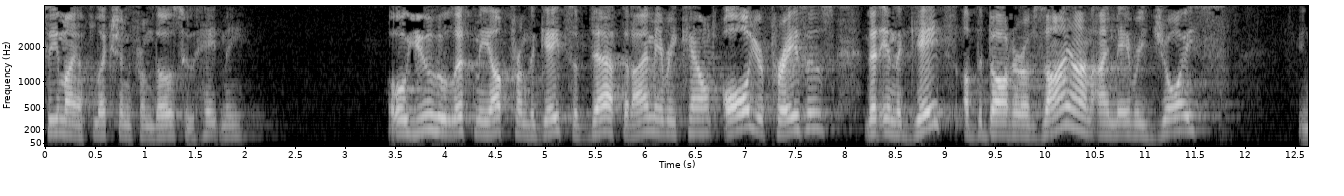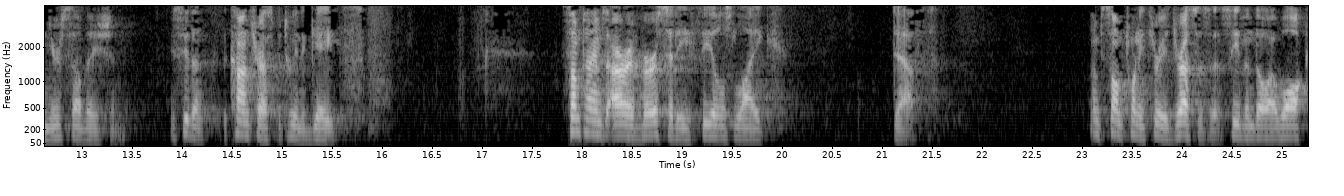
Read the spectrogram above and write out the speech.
See my affliction from those who hate me. O you who lift me up from the gates of death, that I may recount all your praises, that in the gates of the daughter of Zion I may rejoice in your salvation. You see the, the contrast between the gates. Sometimes our adversity feels like death. And Psalm 23 addresses this. Even though I walk,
